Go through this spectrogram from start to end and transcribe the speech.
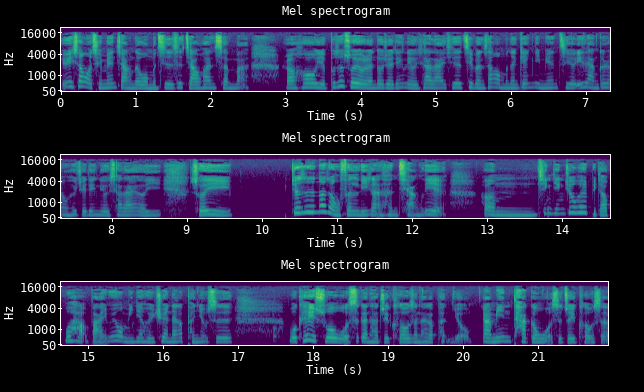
因为像我前面讲的，我们其实是交换生嘛，然后也不是所有人都决定留下来。其实基本上我们的 gang 里面只有一两个人会决定留下来而已，所以。就是那种分离感很强烈，嗯，心情就会比较不好吧。因为我明天回去的那个朋友是，我可以说我是跟他最 close 的那个朋友，I mean 他跟我是最 close，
